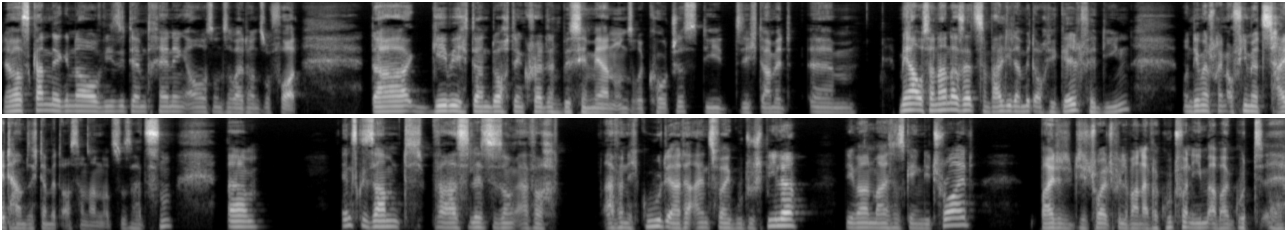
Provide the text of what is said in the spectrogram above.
Ja, was kann der genau? Wie sieht der im Training aus und so weiter und so fort. Da gebe ich dann doch den Credit ein bisschen mehr an unsere Coaches, die sich damit ähm, mehr auseinandersetzen, weil die damit auch ihr Geld verdienen und dementsprechend auch viel mehr Zeit haben, sich damit auseinanderzusetzen. Ähm, insgesamt war es letzte Saison einfach, einfach nicht gut. Er hatte ein, zwei gute Spiele. Die waren meistens gegen Detroit. Beide Detroit-Spiele waren einfach gut von ihm, aber gut, äh,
